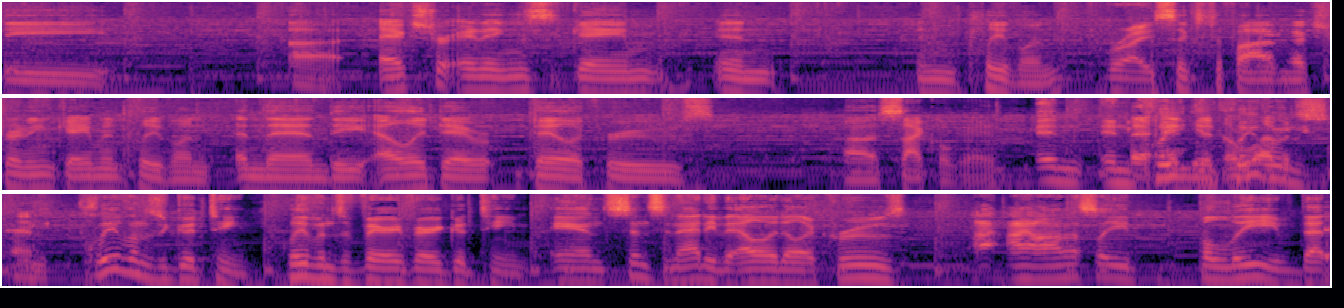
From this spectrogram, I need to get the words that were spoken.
the uh, extra innings game in in Cleveland, Right. six to five extra inning game in Cleveland, and then the LA De, De La Cruz uh, cycle game. And and Cle- 11 Cleveland's Cleveland's a good team. Cleveland's a very very good team. And Cincinnati, the LA De La Cruz, I, I honestly believe that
